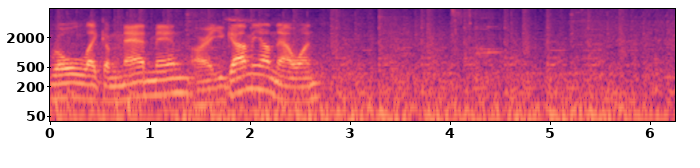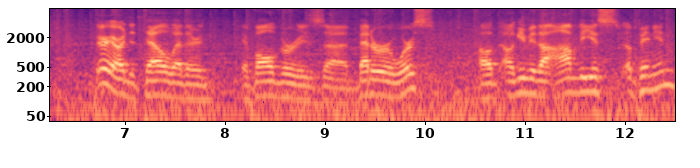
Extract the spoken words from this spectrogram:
roll like a madman. All right, you got me on that one. Very hard to tell whether Evolver is uh, better or worse. I'll, I'll give you the obvious opinion.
